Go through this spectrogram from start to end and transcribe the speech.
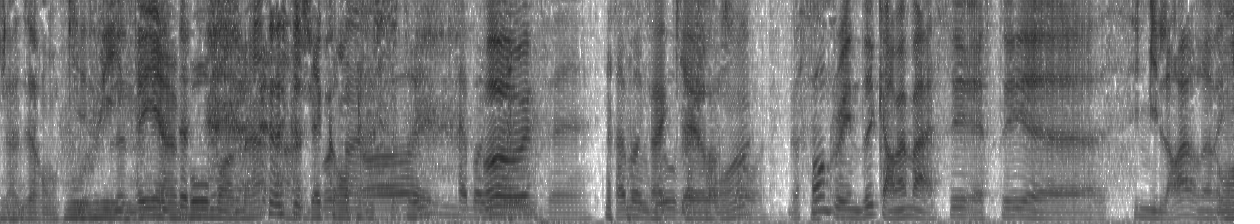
j'allais dire on Vous kiffe, là, vivez mais- un beau moment de complicité. Ouais, très bonne Ouais, groove, ouais. euh, très bonne groove, que, la chanson, ouais. ouais. Le son de Green Day quand même assez resté euh, similaire là, avec Ouais.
